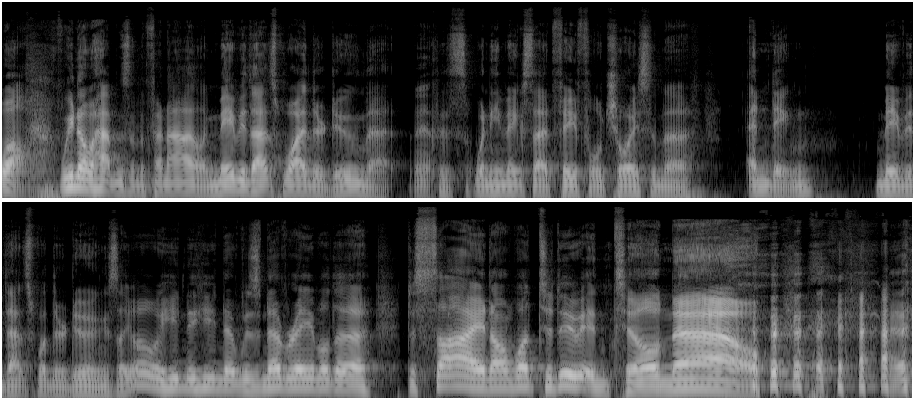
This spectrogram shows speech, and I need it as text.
well, we know what happens in the finale. Maybe that's why they're doing that. Yeah. Because when he makes that fateful choice in the ending, maybe that's what they're doing. It's like, oh, he he was never able to decide on what to do until now. Could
